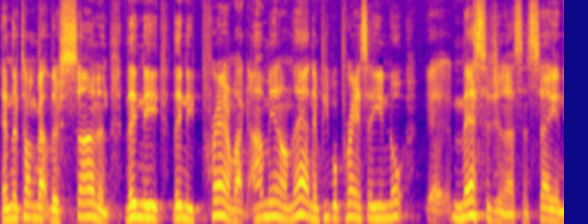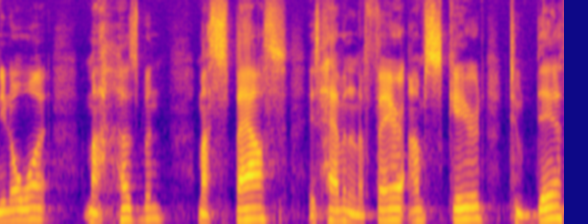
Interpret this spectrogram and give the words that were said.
And they're talking about their son and they need they need prayer. I'm like, I'm in on that. And then people pray and say, you know, uh, messaging us and saying, you know what? My husband, my spouse is having an affair. I'm scared to death.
